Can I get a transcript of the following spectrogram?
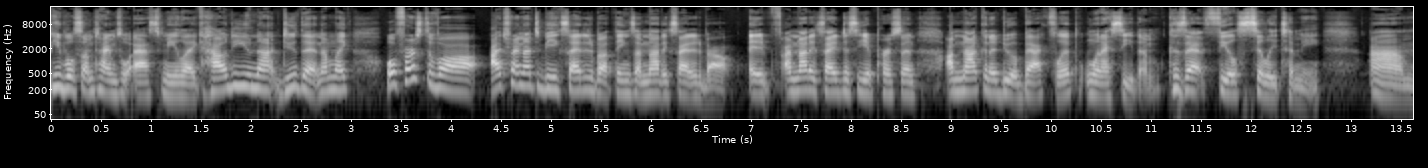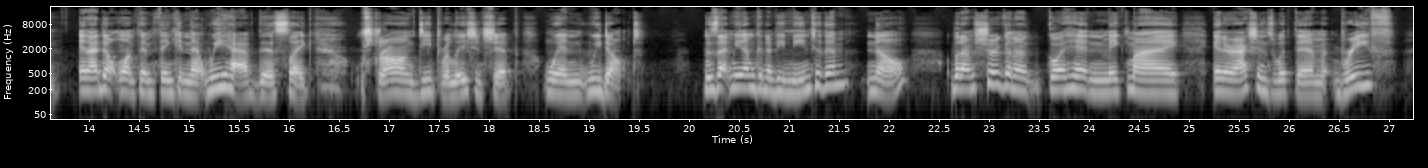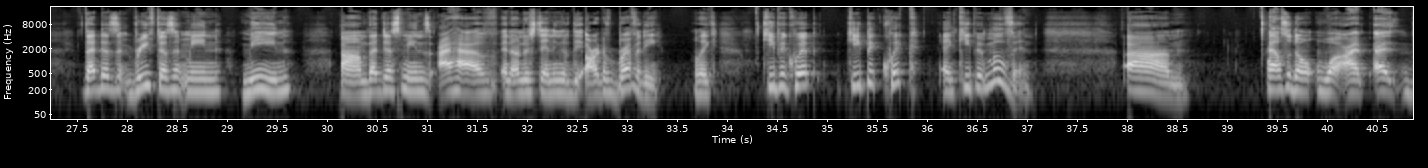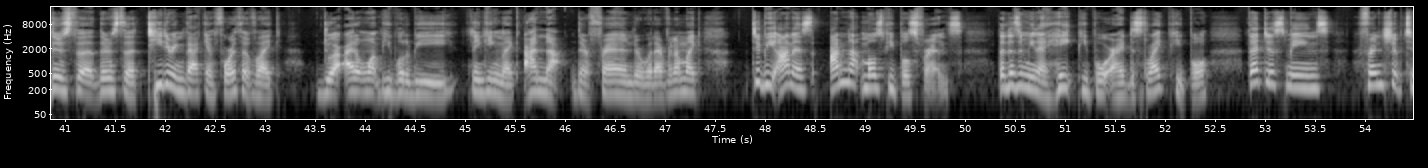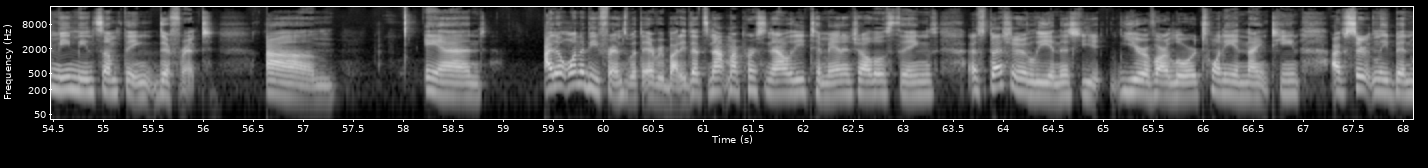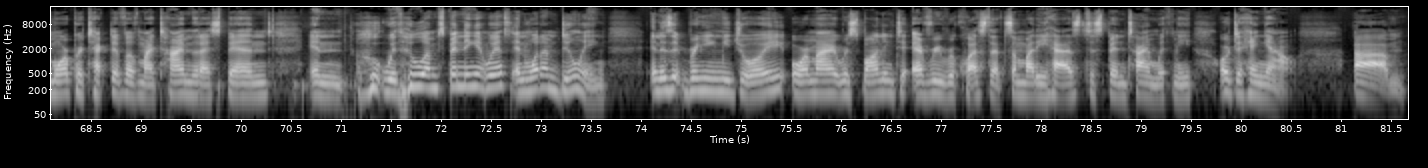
people sometimes will ask me like how do you not do that? And i'm like well first of all i try not to be excited about things i'm not excited about. If i'm not excited to see a person i'm not going to do a backflip when i see them because that feels silly to me. Um, and i don't want them thinking that we have this like strong deep relationship when we don't. Does that mean i'm going to be mean to them? No. But i'm sure going to go ahead and make my interactions with them brief. That doesn't brief doesn't mean mean. Um, that just means I have an understanding of the art of brevity. Like keep it quick, keep it quick, and keep it moving. Um, I also don't want. I, I there's the there's the teetering back and forth of like, do I, I don't want people to be thinking like I'm not their friend or whatever. And I'm like, to be honest, I'm not most people's friends. That doesn't mean I hate people or I dislike people. That just means friendship to me means something different. Um, and I don't want to be friends with everybody. That's not my personality to manage all those things, especially in this year of our Lord 20 and 19. I've certainly been more protective of my time that I spend and who with who I'm spending it with and what I'm doing. And is it bringing me joy or am I responding to every request that somebody has to spend time with me or to hang out? Um,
